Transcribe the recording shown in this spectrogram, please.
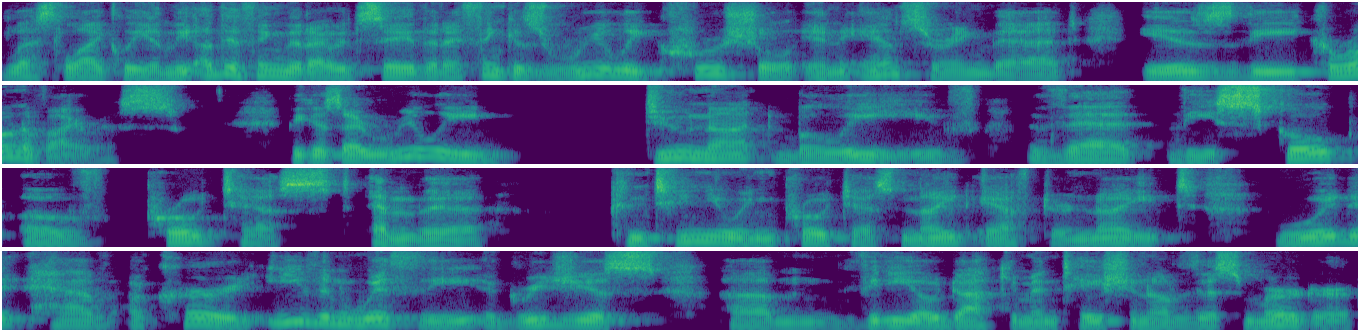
less likely. And the other thing that I would say that I think is really crucial in answering that is the coronavirus, because I really do not believe that the scope of protest and the continuing protest night after night would have occurred even with the egregious um, video documentation of this murder.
